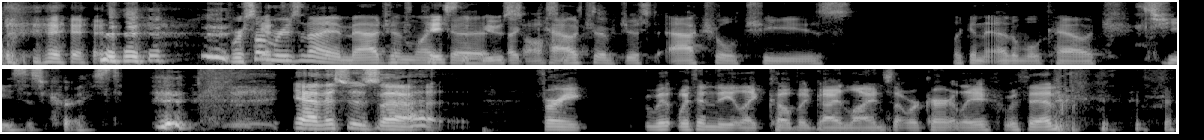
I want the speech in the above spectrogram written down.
for some Get to- reason i imagine like a, new a couch of just actual cheese like an edible couch Jesus Christ. yeah, this is uh very wi- within the like COVID guidelines that we're currently within.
